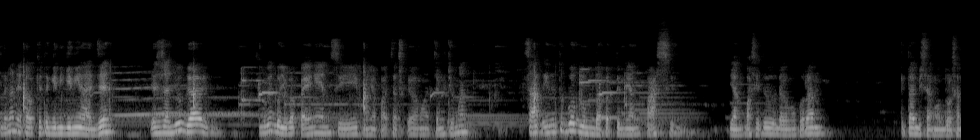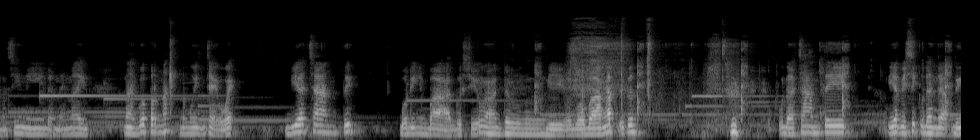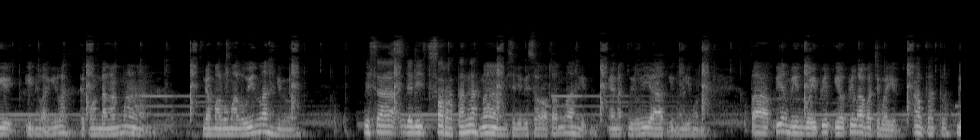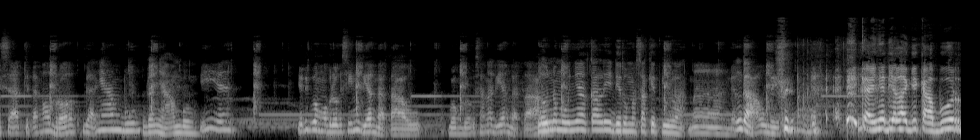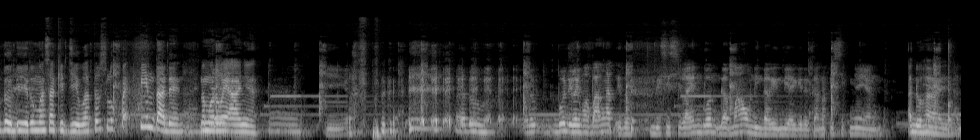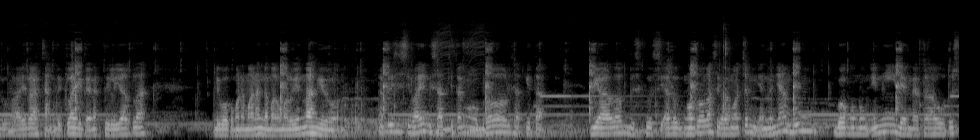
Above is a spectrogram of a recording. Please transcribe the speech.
Sedangkan ya kalau kita gini-gini aja ya susah juga gitu. Sebenarnya gue juga pengen sih punya pacar segala macam cuman saat ini tuh gue belum dapetin yang pas gitu. yang pas itu dalam ukuran kita bisa ngobrol sana sini dan lain-lain. Nah gue pernah nemuin cewek dia cantik bodinya bagus yuk. Waduh. gila gue banget itu. Udah cantik iya fisik udah nggak di ini lagi lah ke kondangan mah. Nggak malu-maluin lah gitu. Bisa jadi sorotan lah. nah bisa jadi sorotan lah gitu. Enak dilihat gimana gimana tapi yang bikin gue ilfil, ilfil apa coba yuk Apa tuh? di saat kita ngobrol nggak nyambung. Gak nyambung. iya. Jadi gue ngobrol ke sini dia nggak tahu ngobrol ke sana dia nggak tahu Lu nemunya kali di rumah sakit gila. nah nggak Enggak. tahu deh. Kayaknya dia lagi kabur tuh di rumah sakit jiwa terus lu pe- pinta deh nomor WA-nya. Gila. aduh, aduh, gue dilema banget itu. Di sisi lain gue nggak mau ninggalin dia gitu karena fisiknya yang, Aduh ya, hai. aduh hai lah, cantik lah gitu, enak dilihat lah. Dibawa ke mana-mana nggak malu-maluin lah gitu loh. Tapi di sisi lain di saat kita ngobrol, di saat kita dialog, diskusi, atau ngobrol lah segala macem yang nggak nyambung. Gue ngomong ini dia nggak tahu terus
